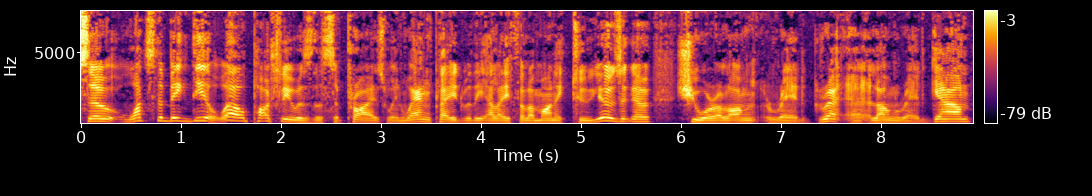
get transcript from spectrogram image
So, what's the big deal? Well, partially was the surprise when Wang played with the LA Philharmonic two years ago. She wore a long red, gra- uh, long red gown,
